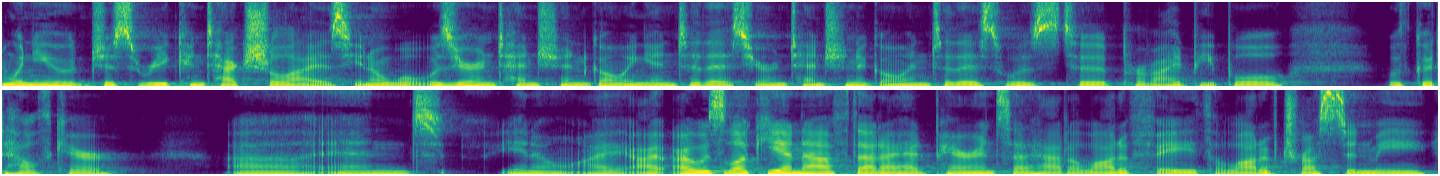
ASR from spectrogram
when you just recontextualize, you know, what was your intention going into this? Your intention to go into this was to provide people with good health care. Uh, and, you know, I, I, I was lucky enough that I had parents that had a lot of faith, a lot of trust in me.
